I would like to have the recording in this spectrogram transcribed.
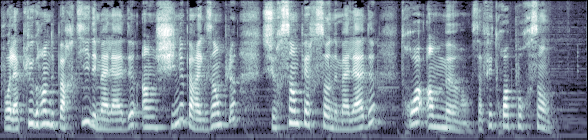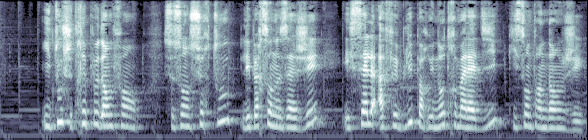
Pour la plus grande partie des malades, en Chine par exemple, sur 100 personnes malades, 3 en meurent. Ça fait 3%. Il touche très peu d'enfants. Ce sont surtout les personnes âgées et celles affaiblies par une autre maladie qui sont en danger.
